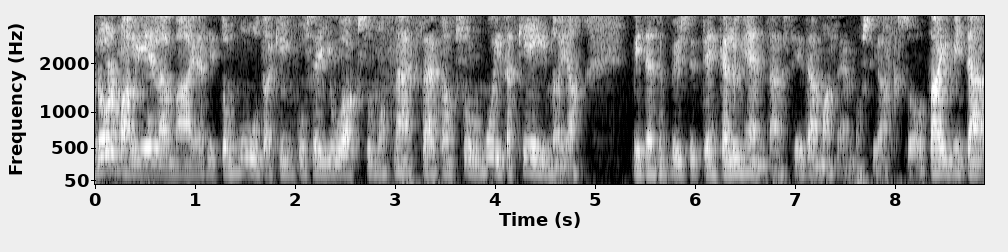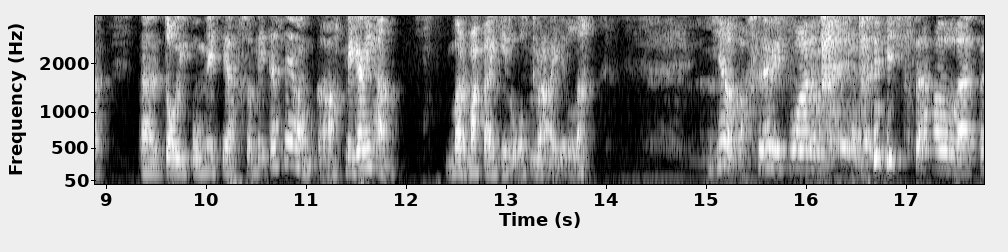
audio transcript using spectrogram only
normaali elämään ja sitten on muutakin kuin se juoksu, mutta näetkö sä, että onko sulla muita keinoja, miten sä pystyt ehkä lyhentämään sitä masennusjaksoa tai mitä toipumisjakso, mitä se onkaan, mikä ihan varmaan kaikilla ultraajilla. Joo, se riippuu aina että missä ollaan, että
